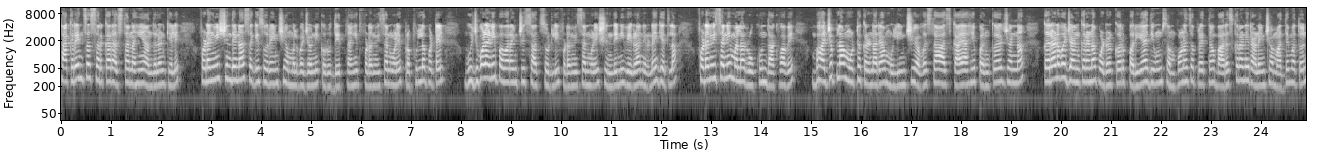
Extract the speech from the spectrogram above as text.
ठाकरेंचं सरकार असतानाही आंदोलन केले. फडणवीस शिंदेना सगळे सोऱ्यांची अंमलबजावणी करू देत नाहीत. फडणवीसांमुळे प्रफुल्ल पटेल भुजबळ आणि पवारांची साथ सोडली. फडणवीसांमुळे शिंदेनी वेगळा निर्णय घेतला. फडणवीसांनी मला रोखून दाखवावे. भाजपला मोठं करणाऱ्या मुलींची अवस्था आज काय आहे? पंकजांना कराड व जानकरांना पडळकर पर्याय देऊन संपवण्याचा प्रयत्न बारसकर आणि राणेंच्या माध्यमातून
